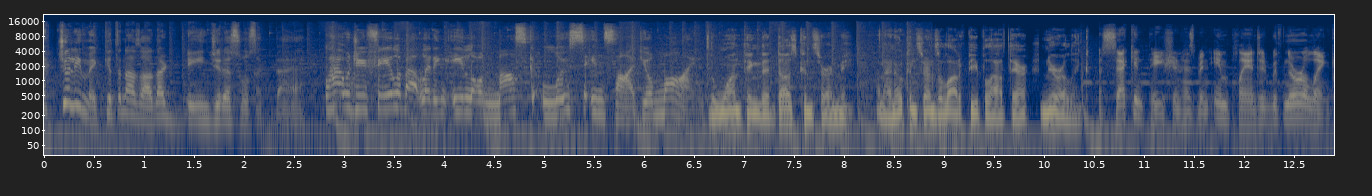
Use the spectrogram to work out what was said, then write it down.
एक्चुअली में कितना ज़्यादा डेंजरस हो सकता है how would you feel about letting Elon Musk loose inside your mind? The one thing that does concern me, and I know concerns a lot of people out there, Neuralink. A second patient has been implanted with Neuralink.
